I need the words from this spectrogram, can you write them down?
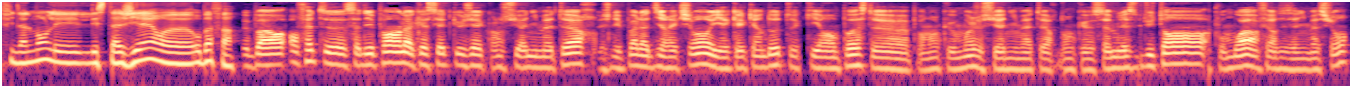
finalement les, les stagiaires au BAFA. Bah en fait, ça dépend la cassette que j'ai. Quand je suis animateur, je n'ai pas la direction il y a quelqu'un d'autre qui est en poste euh, pendant que moi je suis animateur. Donc euh, ça me laisse du temps pour moi à faire des animations.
